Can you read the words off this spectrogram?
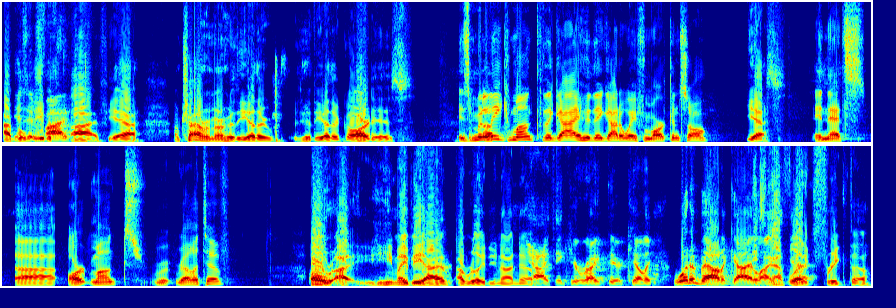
I Is it believe it's five? five. Yeah, I'm trying to remember who the other who the other guard is. Is Malik Monk the guy who they got away from Arkansas? Yes. And that's uh, Art Monk's r- relative? Oh, I, he may be. I, I really do not know. Yeah, I think you're right there, Kelly. What about a guy He's like an athletic uh, freak, though.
